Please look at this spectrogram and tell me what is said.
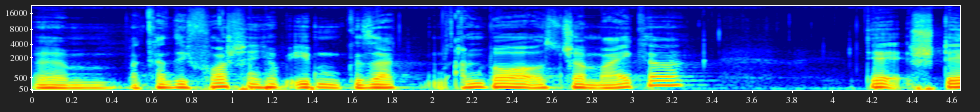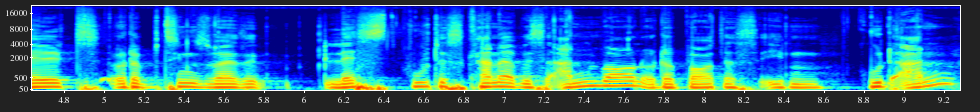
Ähm, man kann sich vorstellen, ich habe eben gesagt, ein Anbauer aus Jamaika, der stellt oder beziehungsweise lässt gutes Cannabis anbauen oder baut das eben gut an,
